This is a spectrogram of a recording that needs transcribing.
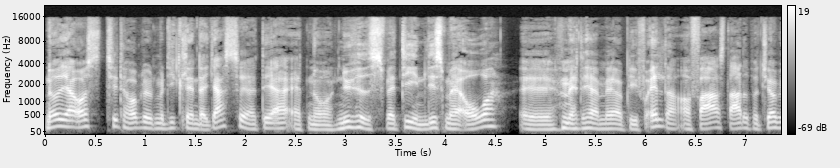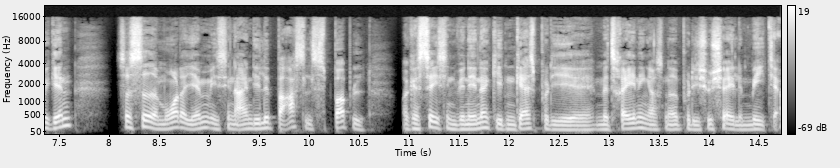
Noget, jeg også tit har oplevet med de klienter, jeg ser, det er, at når nyhedsværdien ligesom er over øh, med det her med at blive forældre, og far er startet på job igen, så sidder mor derhjemme i sin egen lille barselsboble og kan se sine veninder give den gas på de, øh, med træning og sådan noget på de sociale medier.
